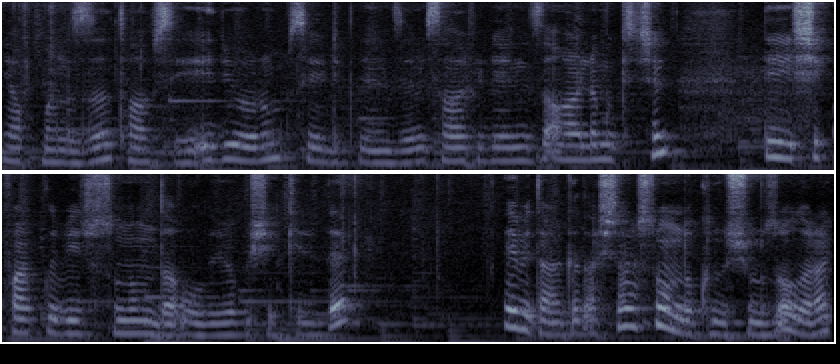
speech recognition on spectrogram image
yapmanızı tavsiye ediyorum. Sevdiklerinizi, misafirlerinizi ağırlamak için değişik farklı bir sunum da oluyor bu şekilde. Evet arkadaşlar son dokunuşumuz olarak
